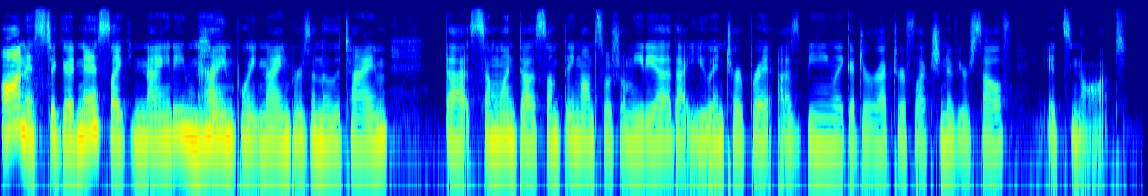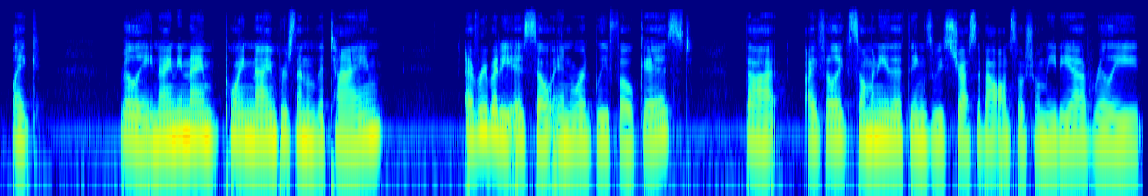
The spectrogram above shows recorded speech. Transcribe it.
honest to goodness, like 99.9% of the time that someone does something on social media that you interpret as being like a direct reflection of yourself, it's not. Like, really, 99.9% of the time, everybody is so inwardly focused that I feel like so many of the things we stress about on social media really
